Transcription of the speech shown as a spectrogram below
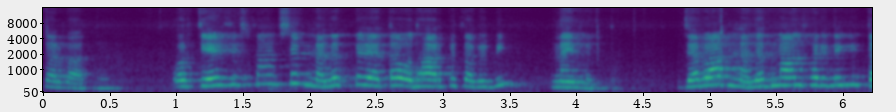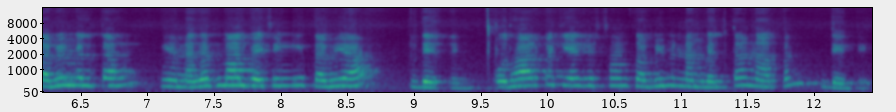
करवाते हैं। और केस डिस्काउंट सिर्फ़ नगद पे रहता है, उधार पे कभी भी नहीं मिलता। जब आप नगद माल खरीदेंगे, तभी मिलता है, या नगद माल बेचेंगे, तभी आप देते हैं। उधार पे केस डिस्काउंट कभी भी ना मिलता, ना अपन देते।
